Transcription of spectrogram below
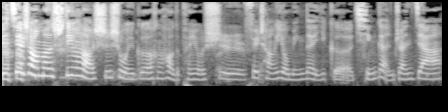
因为介绍嘛，Steven 老师是我一个很好的朋友，是非常有名的一个情感专家。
